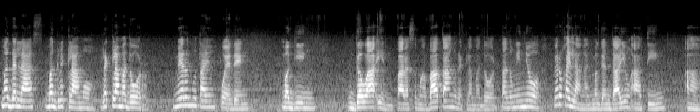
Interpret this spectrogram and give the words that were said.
madalas magreklamo, reklamador. Meron ho tayong pwedeng maging gawain para sa mga batang reklamador. Tanungin nyo, pero kailangan maganda yung ating ah,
